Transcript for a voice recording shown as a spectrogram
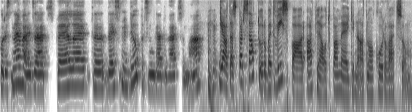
kuras nevajadzētu spēlēt uh, 10, 12 gadu vecumā. Mhm. Jā, tas par saturu, bet vispār atļaut pamēģināt no kura vecuma?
